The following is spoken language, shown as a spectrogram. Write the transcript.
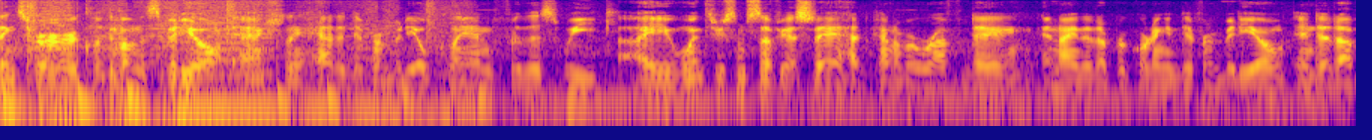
thanks for clicking on this video. I actually had a different video planned for this week. I went through some stuff yesterday, I had kind of a rough day, and I ended up recording a different video. Ended up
